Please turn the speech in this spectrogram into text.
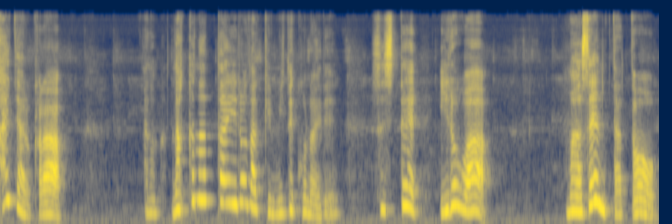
書いてあるからあのなくなった色だけ見てこないで。そして色はマゼンタと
